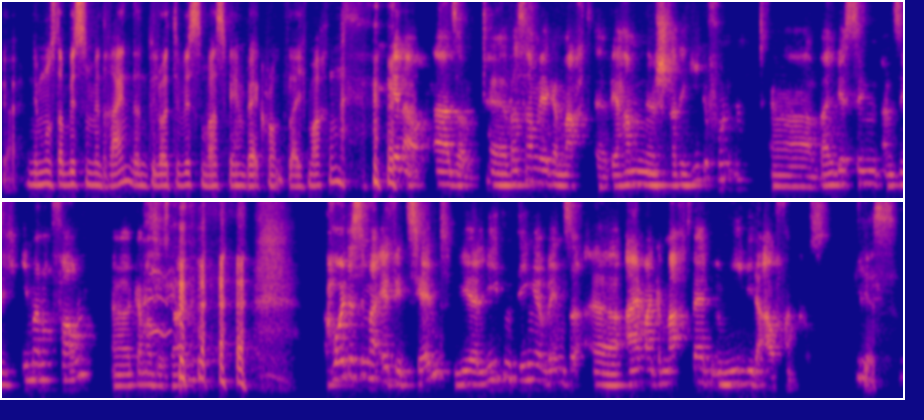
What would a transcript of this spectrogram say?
Ja, nimm uns da ein bisschen mit rein, damit die Leute wissen, was wir im Background vielleicht machen. genau, also äh, was haben wir gemacht? Äh, wir haben eine Strategie gefunden, äh, weil wir sind an sich immer noch faul, äh, kann man so sagen. Heute sind wir effizient. Wir lieben Dinge, wenn sie äh, einmal gemacht werden und nie wieder Aufwand kosten. Yes.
